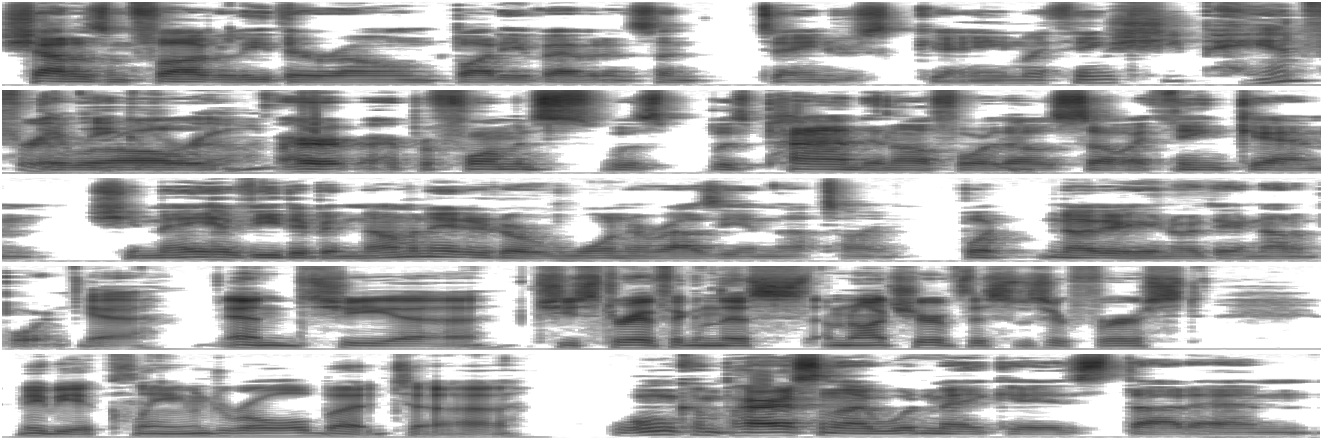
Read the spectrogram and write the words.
Shadows and Fog lead their own body of evidence and Dangerous Game. I think she panned for they a were all her her her performance was was panned in all four of those. So I think um, she may have either been nominated or won a Razzie in that time. But neither here nor there. Not important. Yeah, and she uh, she's terrific in this. I'm not sure if this was her first, maybe acclaimed role, but uh, One comparison I would make is that, um,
